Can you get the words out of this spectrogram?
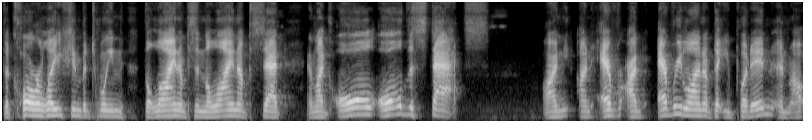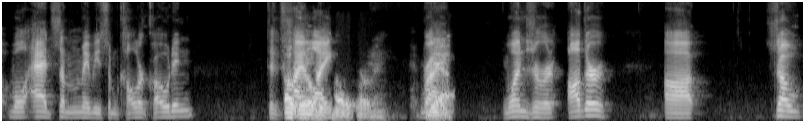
the correlation between the lineups and the lineup set, and like all all the stats on on every on every lineup that you put in, and we'll add some maybe some color coding to Oh, highlight color coding. right Yeah. Ones or other uh so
